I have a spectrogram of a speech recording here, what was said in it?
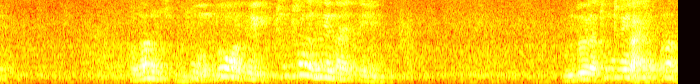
예. 그 나는 무슨 운동화가 이렇게 통통하게 생겼나 했더니 운동화가 통통이가 아니었구나.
